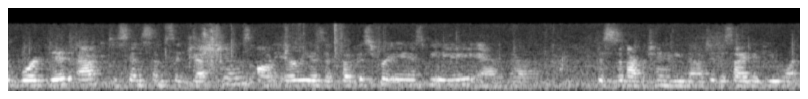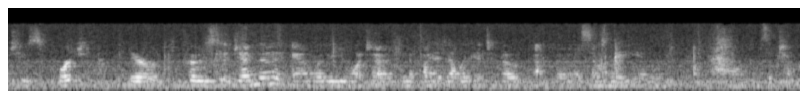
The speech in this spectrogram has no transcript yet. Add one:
The board did act to send some suggestions on areas of focus for ASBA, and uh, this is an opportunity now to decide if you want to support their proposed agenda and whether you want to identify a delegate to vote at the assembly in um, September.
